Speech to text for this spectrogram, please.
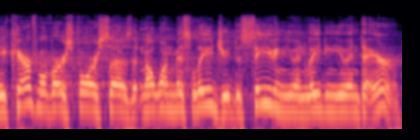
Be careful, verse 4 says, that no one misleads you, deceiving you and leading you into error.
